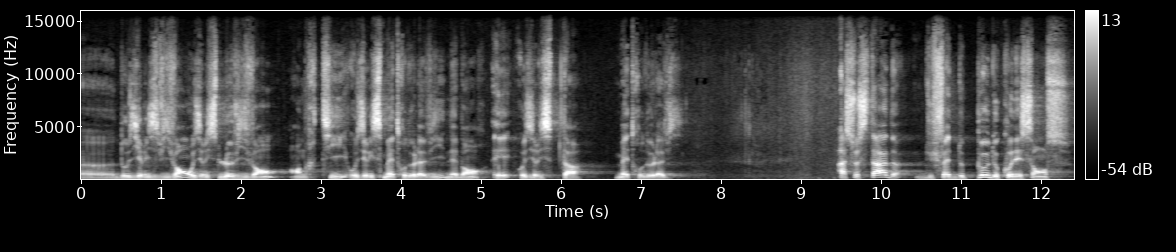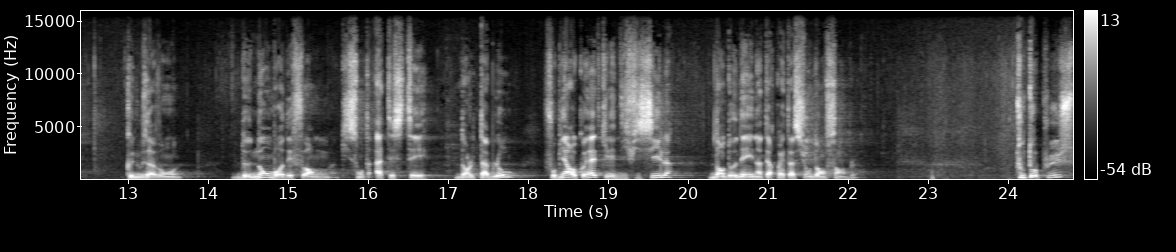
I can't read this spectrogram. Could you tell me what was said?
euh, d'Osiris vivant, Osiris le vivant, Anrti, Osiris maître de la vie, Neban, et Osiris Ptah, maître de la vie. À ce stade, du fait de peu de connaissances que nous avons de nombre des formes qui sont attestées dans le tableau, il faut bien reconnaître qu'il est difficile d'en donner une interprétation d'ensemble. Tout au plus,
